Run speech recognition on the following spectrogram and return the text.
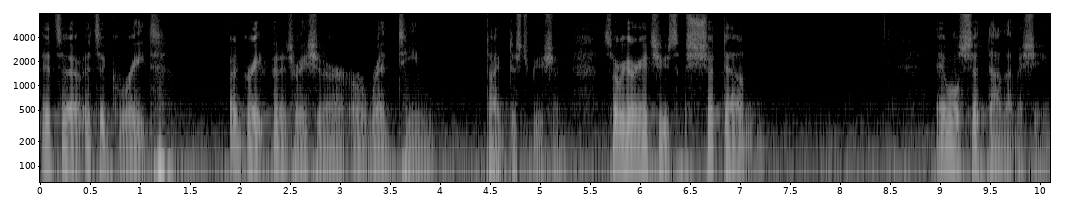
it's a it's a great a great penetration or, or red team type distribution. So over here, I'm going to choose shutdown, and we'll shut down that machine.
